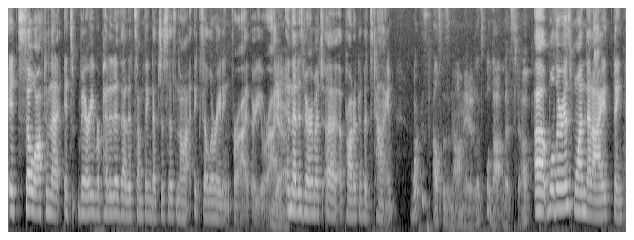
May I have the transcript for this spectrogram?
it's so often that it's very repetitive that it's something that just is not exhilarating for either you or i Yeah. and that is very much a, a product of its time What was, else was nominated? Let's pull that list up. uh, well there is one that i think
